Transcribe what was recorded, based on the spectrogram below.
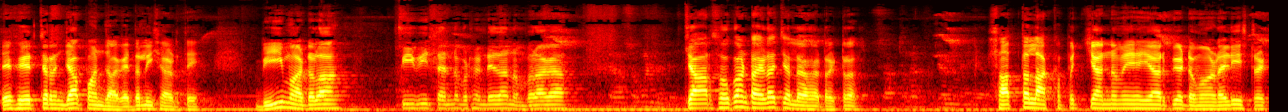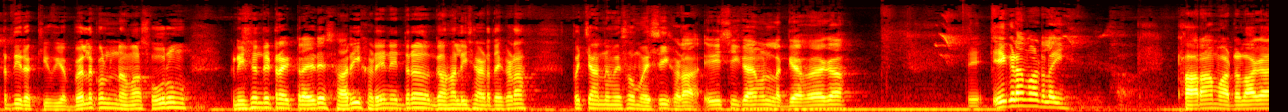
ਤੇ ਫਿਰ 54 5 ਆ ਗਿਆ ਇਧਰਲੀ ਸਾਈਡ ਤੇ। 20 ਮਾਡਲ ਆ PV 3 ਬਠਿੰਡੇ ਦਾ ਨੰਬਰ ਹੈਗਾ 400 ਘੰਟਾ ਜਿਹੜਾ ਚੱਲਿਆ ਹੋਇਆ ਟਰੈਕਟਰ 7 ਲੱਖ 95000 ਰੁਪਏ ਡਿਮਾਂਡ ਹੈ ਜਿਹੜੀ ਇਸ ਟਰੈਕਟਰ ਦੀ ਰੱਖੀ ਹੋਈ ਆ। ਬਿਲਕੁਲ ਨਵਾਂ ਸ਼ੋਰੂਮ ਕੰਡੀਸ਼ਨ ਦੇ ਟਰੈਕਟਰ ਆ ਜਿਹੜੇ ਸਾਰੇ ਹੀ ਖੜੇ ਨੇ ਇਧਰ ਗਾਹਾਂ ਵਾਲੀ ਸਾਈਡ ਤੇ ਖੜਾ 9500 ਮੈਸੀ ਖੜਾ ਏਸੀ ਕੈਮਨ ਲੱਗਿਆ ਹੋਇਆ ਹੈਗਾ ਤੇ ਇਹ ਕਿਹੜਾ ਮਾਡਲ ਹੈ ਜੀ? 18 ਮਾਡਲ ਹੈਗਾ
